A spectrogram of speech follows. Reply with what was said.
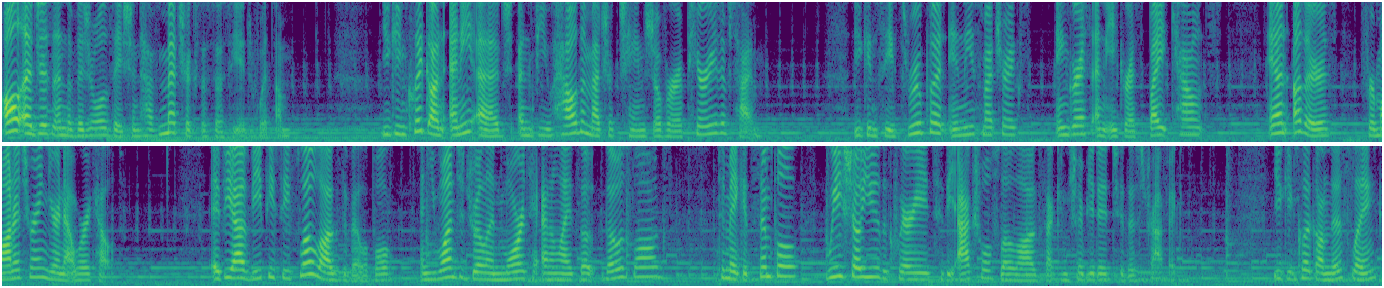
All edges in the visualization have metrics associated with them. You can click on any edge and view how the metric changed over a period of time. You can see throughput in these metrics, ingress and egress byte counts, and others for monitoring your network health. If you have VPC flow logs available and you want to drill in more to analyze th those logs, to make it simple, we show you the query to the actual flow logs that contributed to this traffic. You can click on this link,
